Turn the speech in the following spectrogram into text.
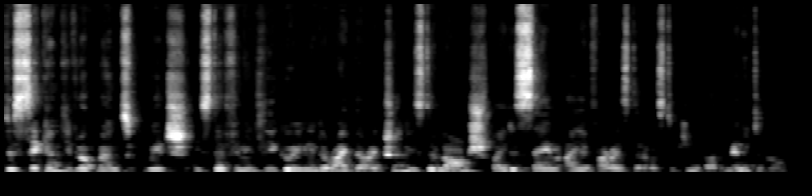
The second development, which is definitely going in the right direction, is the launch by the same IFRS that I was talking about a minute ago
